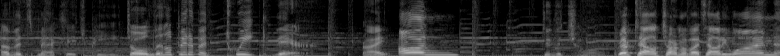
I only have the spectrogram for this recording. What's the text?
of its max HP. So a little bit of a tweak there, right? On to the charm. Reptile Charm of Vitality 1,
